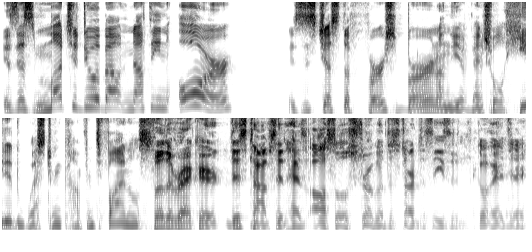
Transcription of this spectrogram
is this much ado about nothing, or is this just the first burn on the eventual heated Western Conference Finals? For the record, this Thompson has also struggled to start the season. Go ahead, Jay.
